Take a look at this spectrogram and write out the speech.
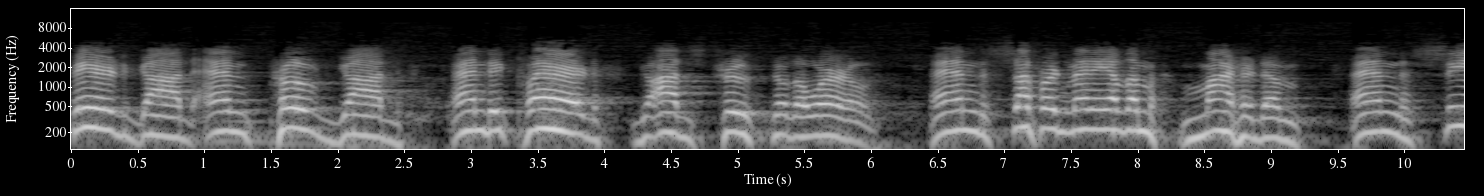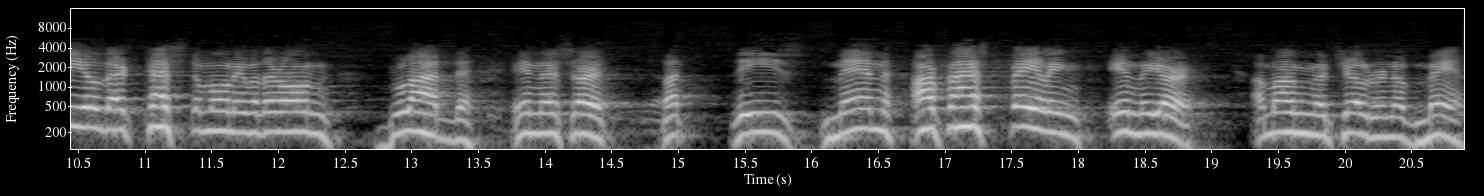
feared God and proved God and declared God's truth to the world and suffered many of them martyrdom and sealed their testimony with their own blood in this earth. But these men are fast failing in the earth among the children of men.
